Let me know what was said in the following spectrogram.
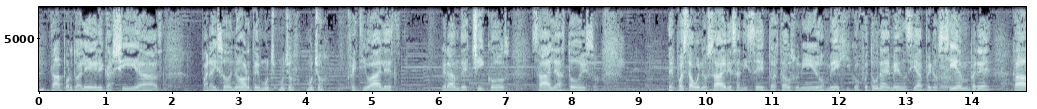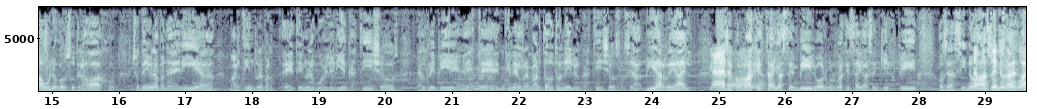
estaba Porto Alegre, Caxias, Paraíso del Norte, muchos, muchos, muchos festivales grandes, chicos, salas, todo eso. Después a Buenos Aires, a Niceto, a Estados Unidos, México. Fue toda una demencia, pero siempre cada uno con su trabajo. Yo tenía una panadería, Martín eh, tiene una mueblería en Castillos, el Ripi este, tiene el reparto de Otonelo en Castillos. O sea, vida real. Claro, Entonces, por más que salgas en Billboard, por más que salgas en KXP, o sea, si no Estamos das un salto, Uruguay,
